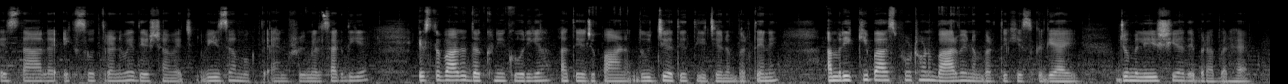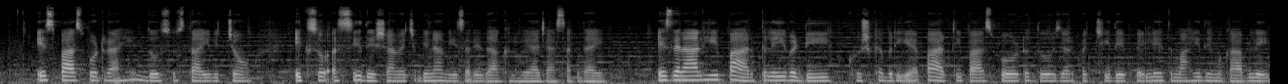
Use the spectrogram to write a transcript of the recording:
ਇਸ ਨਾਲ 193 ਦੇਸ਼ਾਂ ਵਿੱਚ ਵੀਜ਼ਾ ਮੁਕਤ ਐਂਟਰੀ ਮਿਲ ਸਕਦੀ ਹੈ। ਇਸ ਤੋਂ ਬਾਅਦ ਦੱਖਣੀ ਕੋਰੀਆ ਅਤੇ ਜਾਪਾਨ ਦੂਜੇ ਅਤੇ ਤੀਜੇ ਨੰਬਰ ਤੇ ਨੇ। ਅਮਰੀਕੀ ਪਾਸਪੋਰਟ ਹੁਣ 12ਵੇਂ ਨੰਬਰ ਤੇ ਖਿਸਕ ਗਿਆ ਹੈ, ਜੋ ਮਲੇਸ਼ੀਆ ਦੇ ਬਰਾਬਰ ਹੈ। ਇਸ ਪਾਸਪੋਰਟ ਰਾਹੀਂ 227 ਵਿੱਚੋਂ 180 ਦੇਸ਼ਾਂ ਵਿੱਚ ਬਿਨਾਂ ਵੀਜ਼ਾ ਦੇ ਦਾਖਲ ਹੋਇਆ ਜਾ ਸਕਦਾ ਹੈ। ਇਸ ਦੇ ਨਾਲ ਹੀ ਭਾਰਤ ਲਈ ਵੱਡੀ ਖੁਸ਼ਖਬਰੀ ਹੈ। ਭਾਰਤੀ ਪਾਸਪੋਰਟ 2025 ਦੇ ਪਹਿਲੇ ਤਿਮਾਹੀ ਦੇ ਮੁਕਾਬਲੇ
